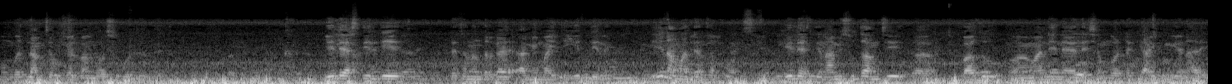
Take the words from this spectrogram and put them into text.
मुंबईतला आमचे वकील बांधव सोबत होते. गेले असतील ते त्याच्यानंतर काय आम्ही माहिती घेतली नाही. येईन आम्हाला त्यांचा फोन. गेले असतील आम्ही सुद्धा आमची बाजू मान्य न्यायालय शंभर टक्के ऐकून घेणार आहे.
